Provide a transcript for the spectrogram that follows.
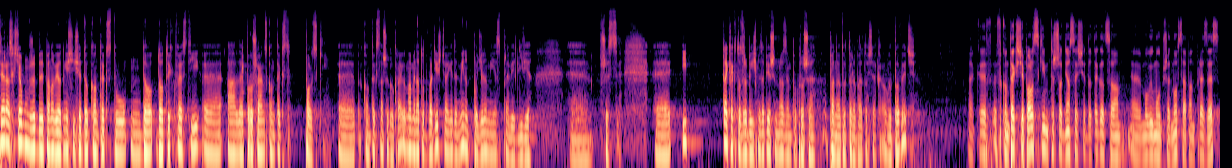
Teraz chciałbym, żeby panowie odnieśli się do kontekstu, mm, do, do tych kwestii, e, ale poruszając kontekst Polski, e, kontekst naszego kraju. Mamy na to 21 minut, podzielmy je sprawiedliwie e, wszyscy. I tak jak to zrobiliśmy za pierwszym razem, poproszę pana doktora Bartosiaka o wypowiedź. Tak, w, w kontekście polskim też odniosę się do tego, co mówił mój przedmówca, pan prezes.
